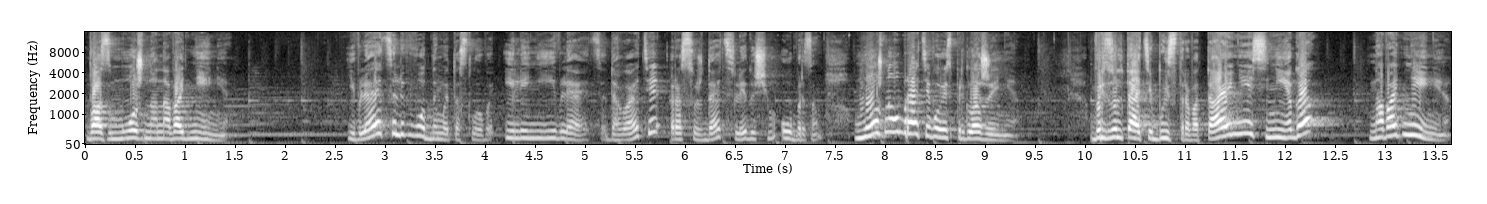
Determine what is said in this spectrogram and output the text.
возможно наводнение – Является ли вводным это слово или не является? Давайте рассуждать следующим образом. Можно убрать его из предложения. В результате быстрого таяния снега наводнение.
